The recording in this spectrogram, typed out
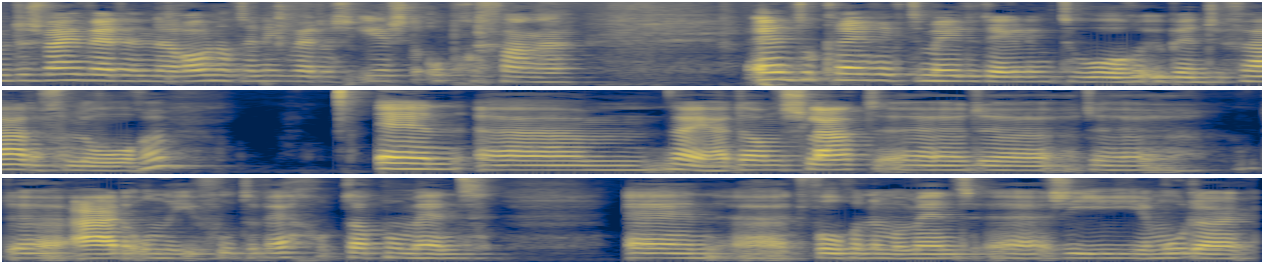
um, dus wij werden, Ronald en ik werden als eerste opgevangen. En toen kreeg ik de mededeling te horen, u bent uw vader verloren. En nou ja, dan slaat uh, de... de de aarde onder je voeten weg op dat moment. En uh, het volgende moment zie je je moeder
